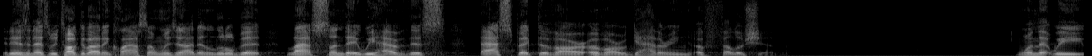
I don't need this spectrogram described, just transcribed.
It is, and as we talked about in class on Wednesday night and a little bit last Sunday, we have this aspect of our of our gathering of fellowship. One that we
